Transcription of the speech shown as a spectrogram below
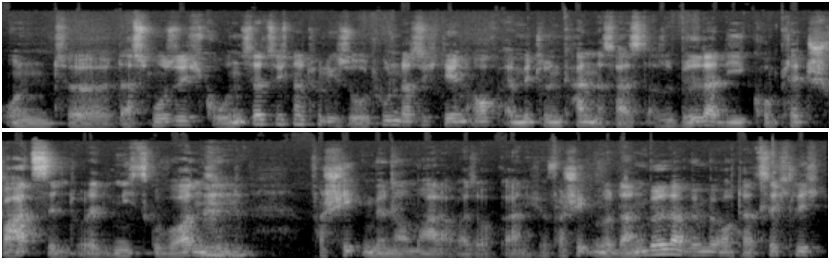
Und äh, das muss ich grundsätzlich natürlich so tun, dass ich den auch ermitteln kann. Das heißt also Bilder, die komplett schwarz sind oder die nichts geworden mhm. sind, verschicken wir normalerweise auch gar nicht. Wir verschicken nur dann Bilder, wenn wir auch tatsächlich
